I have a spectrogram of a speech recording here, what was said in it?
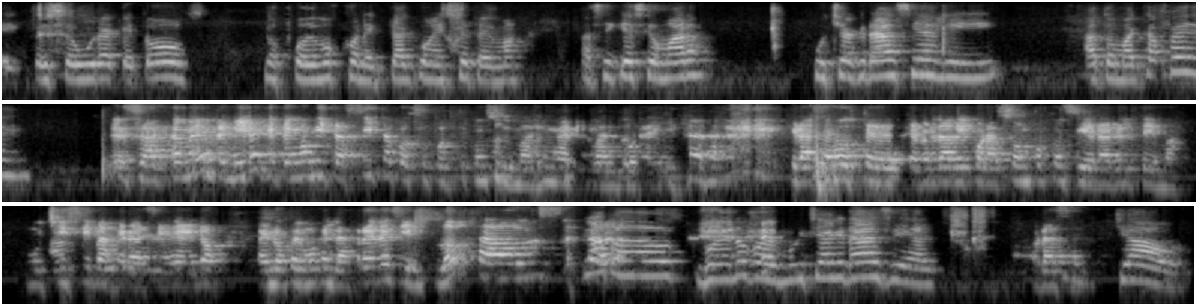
Estoy segura que todos nos podemos conectar con este tema. Así que, Xiomara, muchas gracias y a tomar café. Exactamente, mira que tengo mi tacita, por supuesto, con su imagen animal por ahí. Gracias a ustedes, de verdad, de corazón, por considerar el tema. Muchísimas gracias. Ahí nos, ahí nos vemos en las redes y en Clubhouse. Clubhouse. Bueno, pues muchas gracias. Gracias. Chao.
